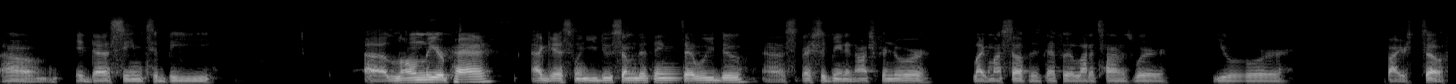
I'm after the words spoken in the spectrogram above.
Um, it does seem to be a lonelier path, I guess, when you do some of the things that we do, uh, especially being an entrepreneur like myself, is definitely a lot of times where you're by yourself.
